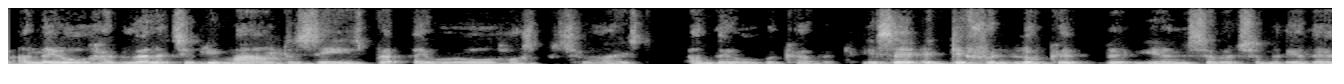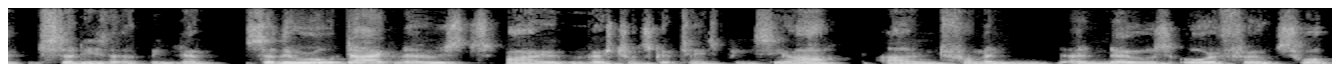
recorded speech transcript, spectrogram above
and they all had relatively mild disease, but they were all hospitalised and they all recovered. It's a, a, different look at the, you know some of some of the other studies that have been done. So they were all diagnosed by reverse transcriptase PCR and from a, a nose or a throat swab.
